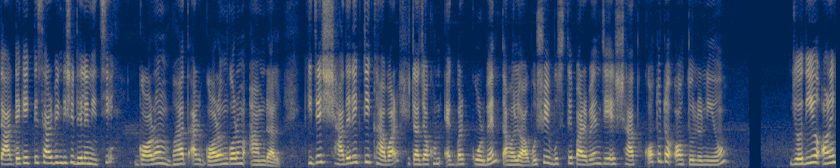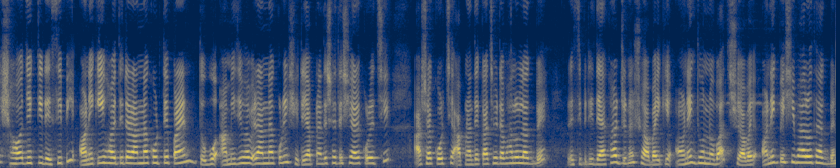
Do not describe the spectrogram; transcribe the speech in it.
ডালটাকে একটি সার্ভিং ডিশে ঢেলে নিচ্ছি। গরম ভাত আর গরম গরম আম ডাল কী যে স্বাদের একটি খাবার সেটা যখন একবার করবেন তাহলে অবশ্যই বুঝতে পারবেন যে এর স্বাদ কতটা অতুলনীয়। যদিও অনেক সহজ একটি রেসিপি অনেকেই হয়তো এটা রান্না করতে পারেন তবু আমি যেভাবে রান্না করি সেটাই আপনাদের সাথে শেয়ার করেছি। আশা করছি আপনাদের কাছে এটা ভালো লাগবে। রেসিপিটি দেখার জন্য সবাইকে অনেক ধন্যবাদ। সবাই অনেক বেশি ভালো থাকবেন।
